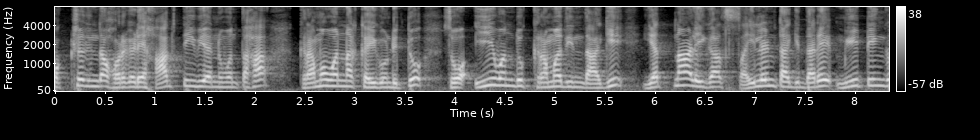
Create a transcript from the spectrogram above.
ಪಕ್ಷದಿಂದ ಹೊರಗಡೆ ಹಾಕ್ತೀವಿ ಅನ್ನುವಂತಹ ಕ್ರಮವನ್ನು ಕೈಗೊಂಡಿತ್ತು. ಸೊ ಈ ಒಂದು ಕ್ರಮದಿಂದಾಗಿ ಯತ್ನಾಳ್ ಈಗ ಸೈಲೆಂಟ್ ಆಗಿದ್ದಾರೆ. ಮೀಟಿಂಗ್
